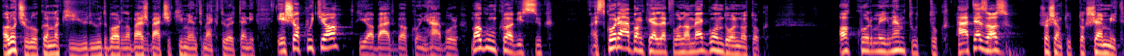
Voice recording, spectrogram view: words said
A locsolók annak kiürült, Barnabás bácsi kiment megtölteni. És a kutya kiabált be a konyhából. Magunkkal visszük. Ezt korábban kellett volna meggondolnotok. Akkor még nem tudtuk. Hát ez az. Sosem tudtok semmit.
